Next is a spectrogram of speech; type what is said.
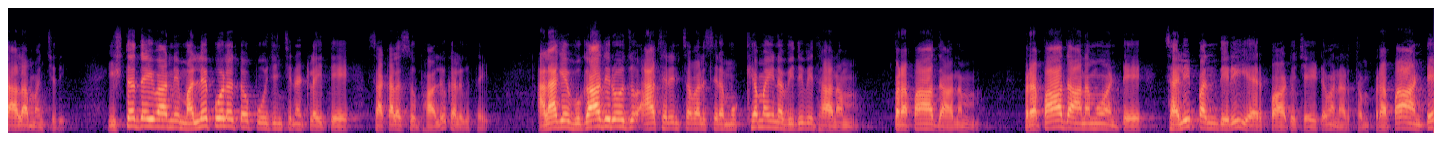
చాలా మంచిది. ఇష్టదైవాన్ని మల్లెపూలతో పూజించినట్లయితే సకల శుభాలు కలుగుతాయి. అలాగే ఉగాది రోజు ఆచరించవలసిన ముఖ్యమైన విధి విధానం ప్రపాదానం. ప్రపాదానము అంటే చలిపందిరి ఏర్పాటు చేయటం అని అర్థం. ప్రప అంటే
